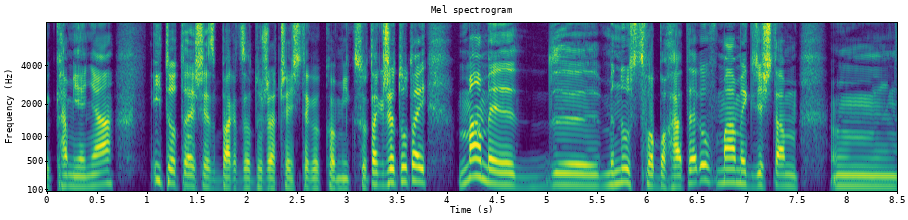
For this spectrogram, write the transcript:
e, kamienia i to też jest bardzo duża część tego komiksu. Także tutaj mamy mnóstwo bohaterów, mamy gdzieś tam um,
